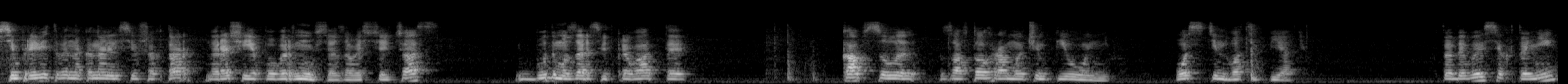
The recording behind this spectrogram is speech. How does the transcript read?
Всім привіт! Ви на каналі Сів Шахтар. Нарешті я повернувся за весь цей час. Будемо зараз відкривати капсули з автограми чемпіонів. Остін 25. Хто дивився, хто ні,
